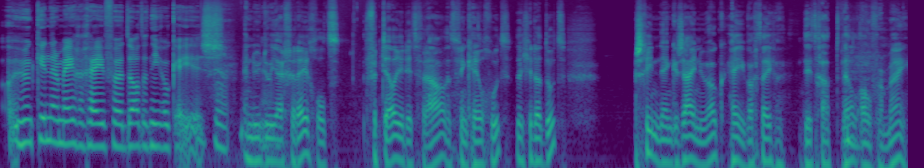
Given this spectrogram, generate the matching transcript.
hun kinderen meegegeven dat het niet oké is. Ja. En nu doe jij geregeld, vertel je dit verhaal. Dat vind ik heel goed dat je dat doet. Misschien denken zij nu ook: hé, hey, wacht even, dit gaat wel over mij.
